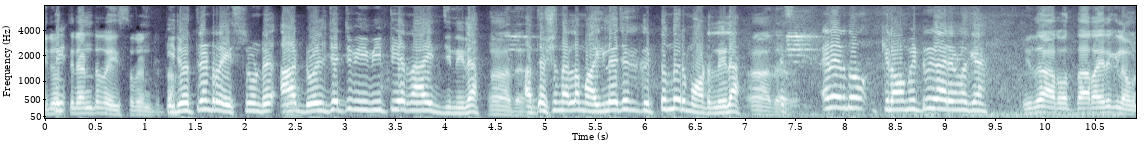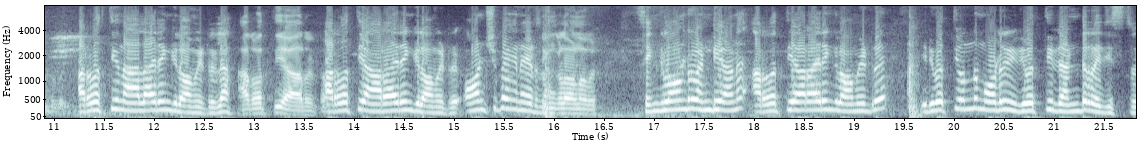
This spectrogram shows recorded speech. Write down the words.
ഇരുപത്തിരണ്ട് റേസർ ഉണ്ട്. ഇരുപത്തിരണ്ട് റേസർ ഉണ്ട്. ആ dual jet V V T എന്ന ആ അതെ. അത്യാവശ്യം നല്ല മൈലേജ് ഒക്കെ കിട്ടുന്ന ഒരു മോഡൽ ഇല്ല. എങ്ങനെയായിരുന്നു കിലോമീറ്റർ കാര്യങ്ങളൊക്കെ? ഇത് അറുപത്തി ആറായിരം കിലോമീറ്റർ അറുപത്തി നാലായിരം കിലോമീറ്റർ ഇല്ല അറുപത്തി ആറ് അറുപത്തി ആറായിരം കിലോമീറ്റർ ഓൺഷിപ്പ് എങ്ങനെയായിരുന്നു? സിംഗിൾ ഓണർ സിംഗിൾ ഓണർ വണ്ടിയാണ്. അറുപത്തി ആറായിരം കിലോമീറ്റർ ഇരുപത്തിയൊന്ന് മോഡൽ ഇരുപത്തി രണ്ട് രജിസ്റ്റർ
